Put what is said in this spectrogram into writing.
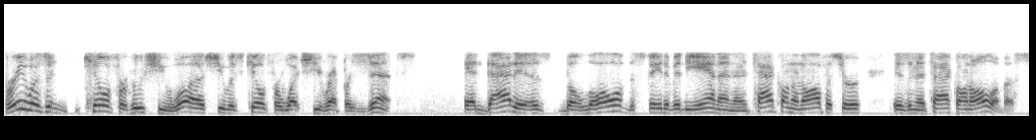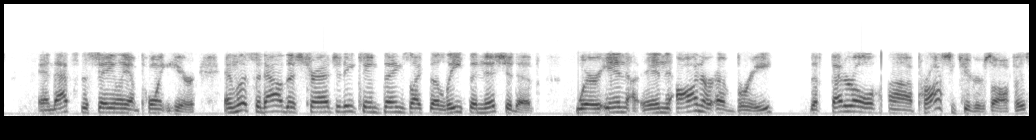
Bree wasn't killed for who she was, she was killed for what she represents and that is the law of the state of Indiana. And an attack on an officer is an attack on all of us. And that's the salient point here. And listen, out of this tragedy came things like the Leath Initiative, where in in honor of Bree, the federal uh, prosecutor's office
